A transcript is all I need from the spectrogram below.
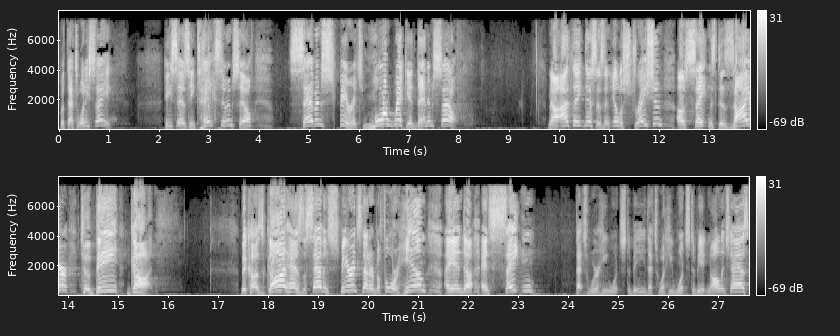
But that's what he's saying. He says he takes to himself seven spirits more wicked than himself. Now, I think this is an illustration of Satan's desire to be God. Because God has the seven spirits that are before Him, and, uh, and Satan, that's where he wants to be. That's what he wants to be acknowledged as.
